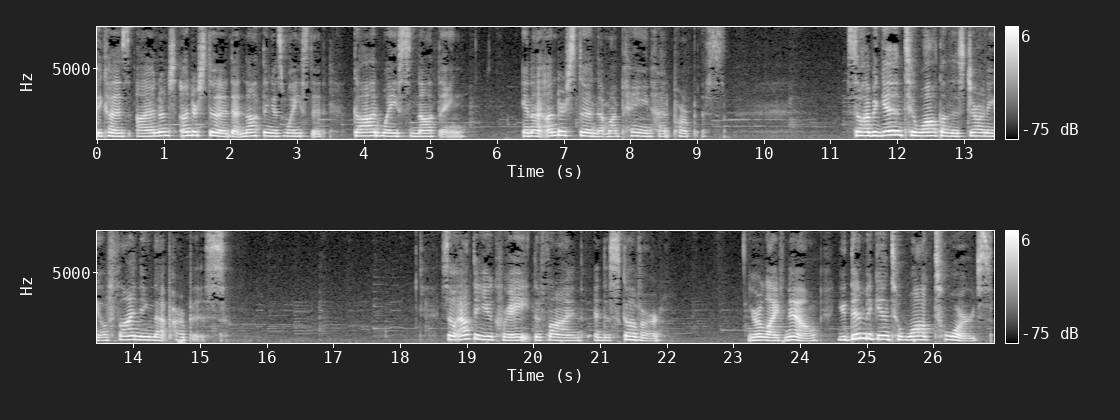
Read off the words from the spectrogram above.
because I understood that nothing is wasted. God wastes nothing. And I understood that my pain had purpose. So I began to walk on this journey of finding that purpose. So after you create, define, and discover your life now, you then begin to walk towards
